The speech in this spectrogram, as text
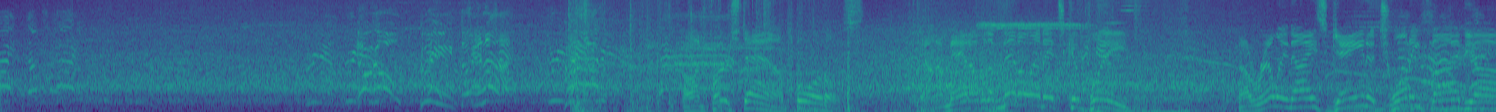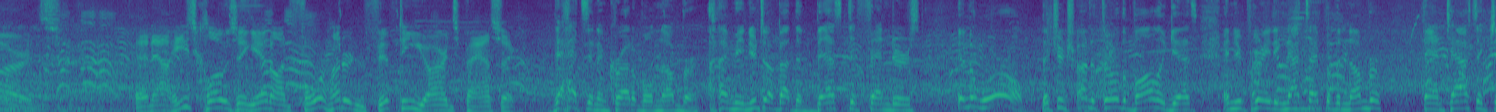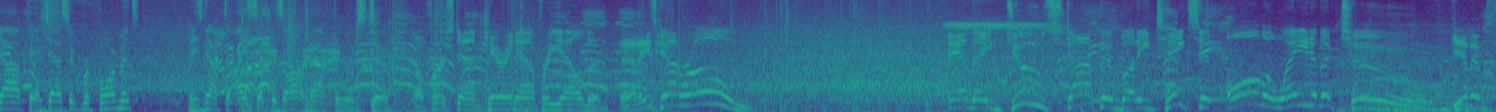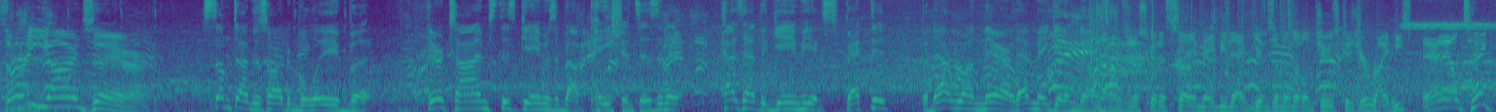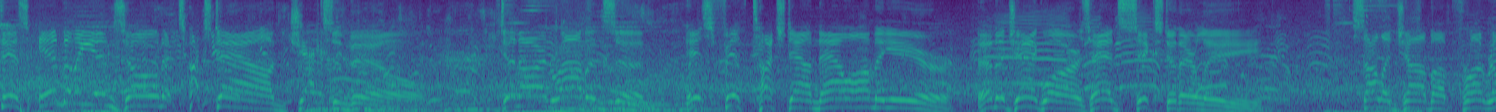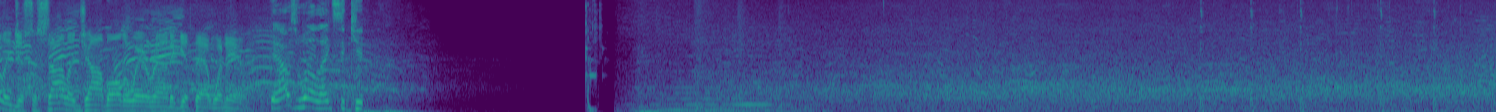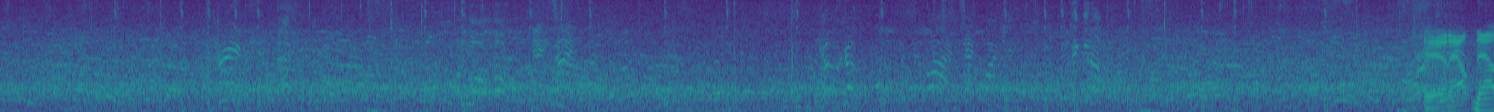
On first down, Bortles. Got a man over the middle, and it's complete. A really nice gain of 25 yards. And now he's closing in on 450 yards passing. That's an incredible number. I mean, you're talking about the best defenders in the world that you're trying to throw the ball against, and you're creating that type of a number. Fantastic job, fantastic performance. And he's going to have to ice up his arm afterwards, too. A first down carry now for Yeldon. And he's got room. And they do stop him, but he takes it all the way to the two. Give him 30 yards there. Sometimes it's hard to believe, but there are times this game is about patience, isn't it? Has had the game he expected, but that run there, that may get him going. I was just going to say, maybe that gives him a little juice because you're right. He's And he'll take this into the end zone. Touchdown, Jacksonville. Denard Robinson, his fifth touchdown now on the year. And the Jaguars add six to their lead. Solid job up front. Really just a solid job all the way around to get that one in. Yeah, that was well executed.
